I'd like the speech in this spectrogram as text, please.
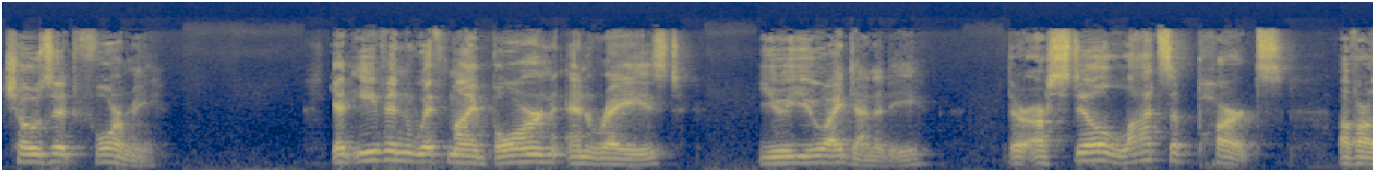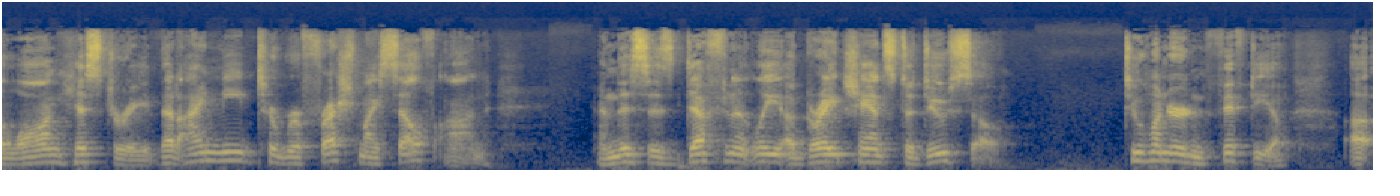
chose it for me. Yet, even with my born and raised UU identity, there are still lots of parts of our long history that I need to refresh myself on and this is definitely a great chance to do so. 250, a, a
